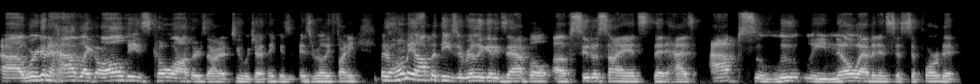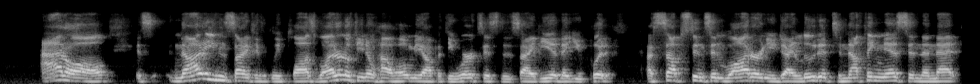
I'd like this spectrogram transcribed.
uh, we're going to have like all these co-authors on it too, which I think is, is really funny. But homeopathy is a really good example of pseudoscience that has absolutely no evidence to support it at all. It's not even scientifically plausible. I don't know if you know how homeopathy works. It's this idea that you put a substance in water and you dilute it to nothingness, and then that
